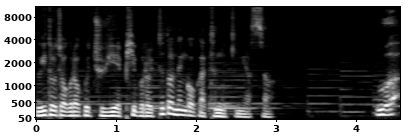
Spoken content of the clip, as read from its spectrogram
의도적으로 그 주위의 피부를 뜯어낸 것 같은 느낌이었어. 우와!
